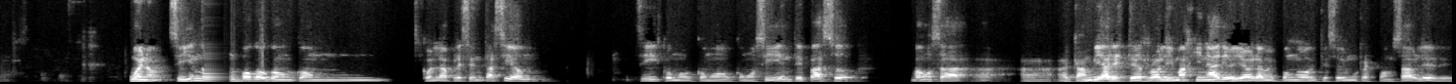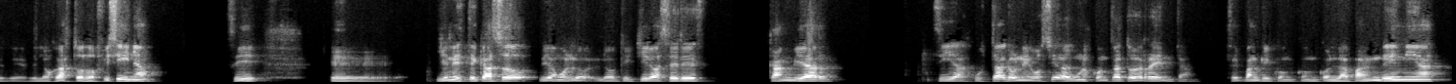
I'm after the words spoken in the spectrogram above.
Bueno, siguiendo un poco con, la presentación, ¿sí? como, como, siguiente paso, vamos a, cambiar este rol imaginario y ahora me pongo en que soy un responsable de, los gastos de oficina. ¿sí? Eh, y en este caso, digamos, lo, que quiero hacer es cambiar, ¿sí? ajustar o negociar algunos contratos de renta. Sepan que con, con la pandemia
